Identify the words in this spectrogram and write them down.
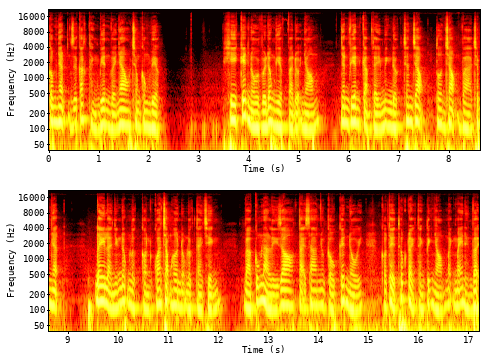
công nhận giữa các thành viên với nhau trong công việc. Khi kết nối với đồng nghiệp và đội nhóm, nhân viên cảm thấy mình được trân trọng, tôn trọng và chấp nhận. Đây là những động lực còn quan trọng hơn động lực tài chính và cũng là lý do tại sao nhu cầu kết nối có thể thúc đẩy thành tích nhóm mạnh mẽ đến vậy.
